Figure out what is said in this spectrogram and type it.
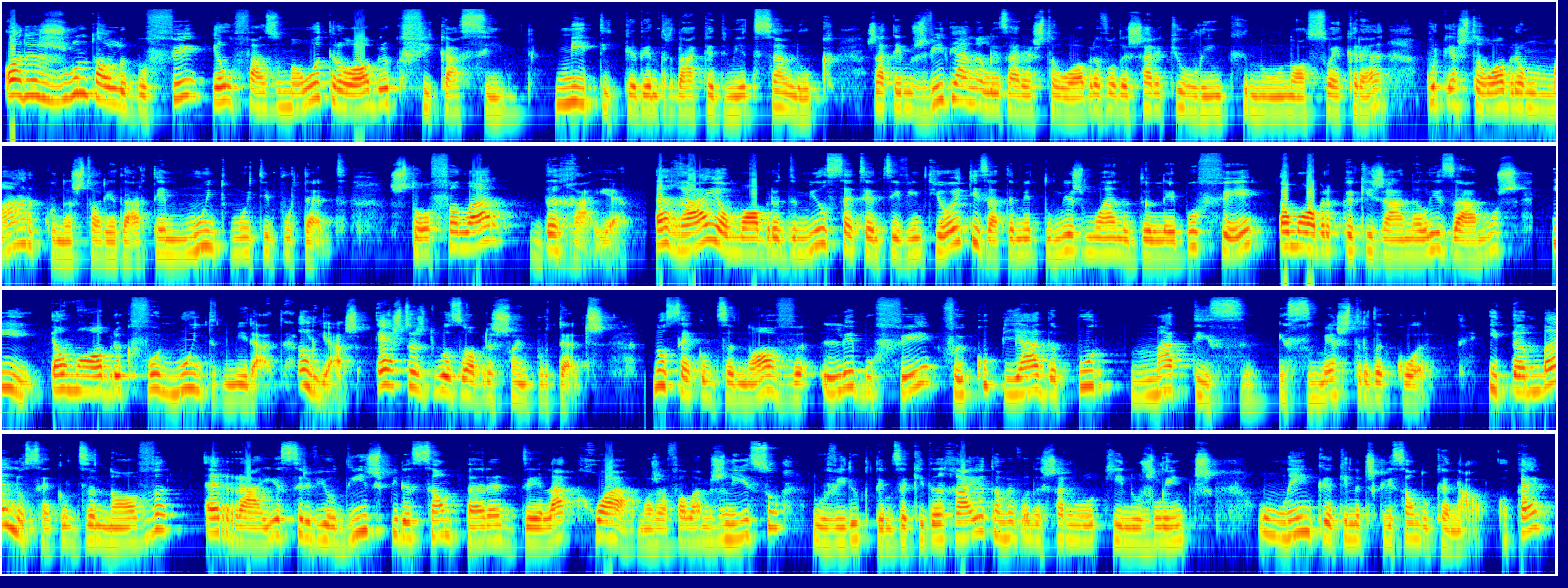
Ora, junto ao Le Buffet, ele faz uma outra obra que fica assim, mítica dentro da Academia de Saint-Luc. Já temos vídeo a analisar esta obra, vou deixar aqui o link no nosso ecrã, porque esta obra é um marco na história da arte, é muito, muito importante. Estou a falar da Raia. A Raia é uma obra de 1728, exatamente do mesmo ano de Le Buffet. É uma obra que aqui já analisamos e é uma obra que foi muito admirada. Aliás, estas duas obras são importantes. No século XIX, Le Buffet foi copiada por Matisse, esse mestre da cor. E também no século XIX, a raia serviu de inspiração para Delacroix. Nós já falámos nisso no vídeo que temos aqui da raia. Eu também vou deixar aqui nos links, um link aqui na descrição do canal, ok?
